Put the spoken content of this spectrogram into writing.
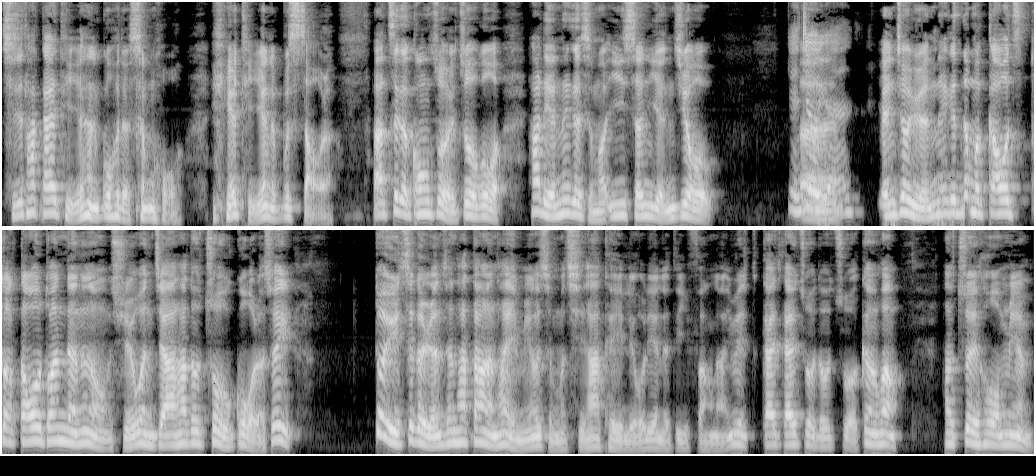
其实他该体验过的生活。也体验了不少了，他这个工作也做过，他连那个什么医生研究研究员、呃、研究员那个那么高高高端的那种学问家，他都做过了。所以对于这个人生，他当然他也没有什么其他可以留恋的地方了，因为该该做的都做。更何况他最后面，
